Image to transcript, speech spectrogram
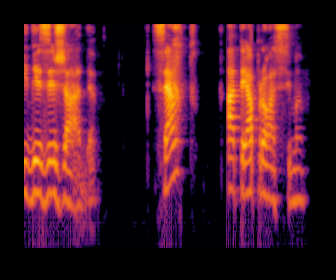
e desejada. Certo? Até a próxima!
